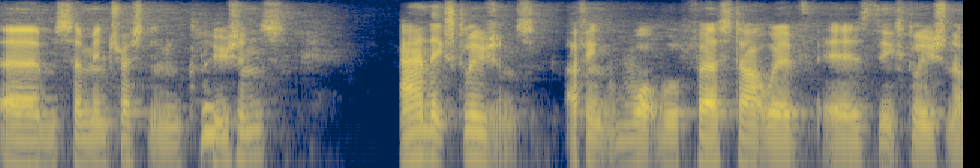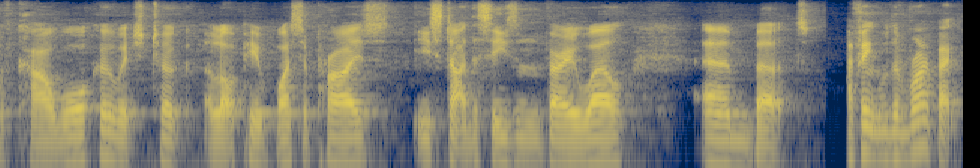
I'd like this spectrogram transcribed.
um, some interesting inclusions and exclusions. I think what we'll first start with is the exclusion of Kyle Walker, which took a lot of people by surprise. He started the season very well, um, but I think with the right back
